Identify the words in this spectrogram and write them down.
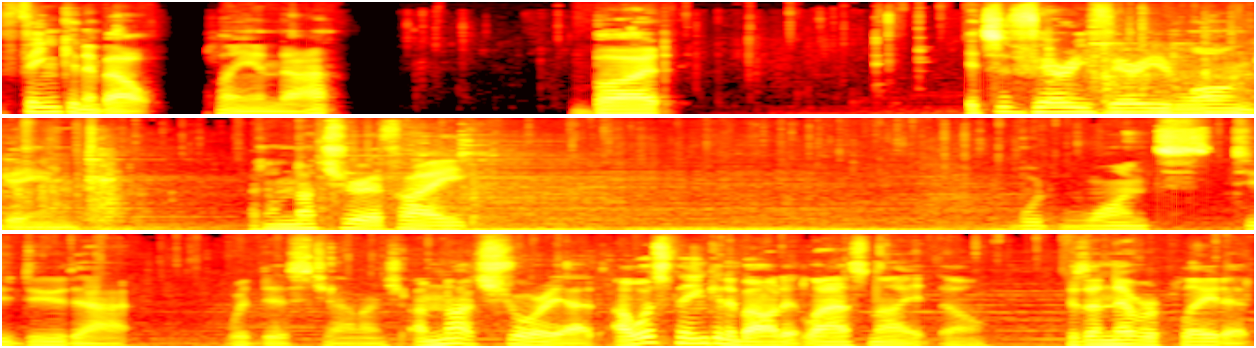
thinking about playing that. But it's a very, very long game. And I'm not sure if I would want to do that with this challenge. I'm not sure yet. I was thinking about it last night though. Because I never played it.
